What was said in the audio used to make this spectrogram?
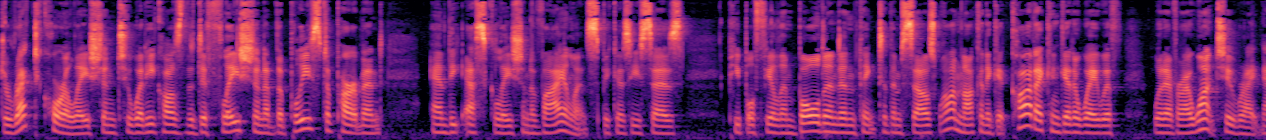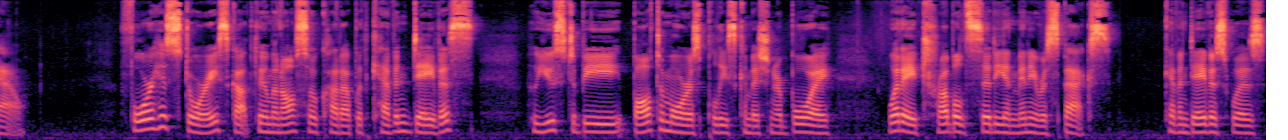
direct correlation to what he calls the deflation of the police department and the escalation of violence because he says people feel emboldened and think to themselves, well, I'm not going to get caught. I can get away with whatever I want to right now. For his story, Scott Thuman also caught up with Kevin Davis, who used to be Baltimore's police commissioner. Boy, what a troubled city in many respects. Kevin Davis was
